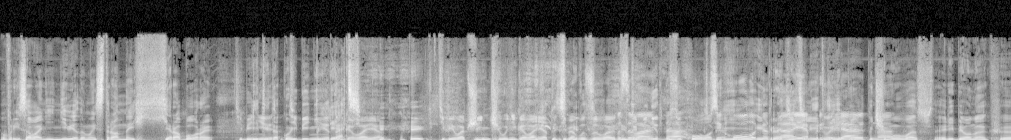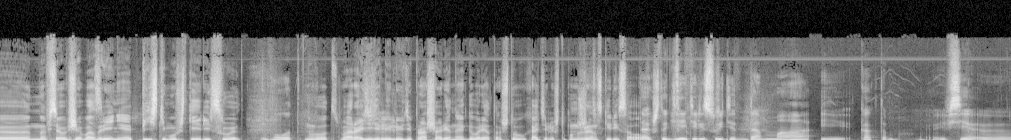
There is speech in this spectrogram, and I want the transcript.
в рисовании неведомой странной хероборы? Тебе И не, ты такой, тебе не это «Блядь». говорят. Тебе вообще ничего не говорят, и тебя вызывают, в Вызывают, кабинет да, психолога. псих- Психолога, и, и да, и родителей твоих определяют говорят, почему на- у вас ребенок э, на всеобщее обозрение письки мужские рисует. Вот. Вот. А родители люди прошаренные говорят, а что вы хотели, чтобы он женский рисовал? Так что дети рисуйте дома и как там и все э,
